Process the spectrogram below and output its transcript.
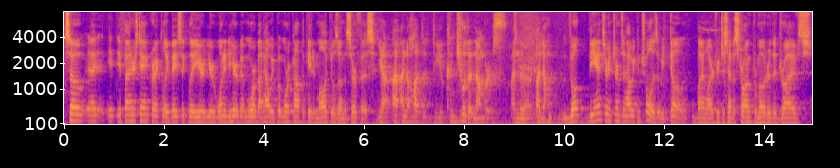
So uh, if I understand correctly, basically you're, you're wanting to hear a bit more about how we put more complicated molecules on the surface. Yeah, a- and how do, do you control the numbers and, uh, and uh, Well, the answer in terms of how we control is that we don't, by and large. We just have a strong promoter that drives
